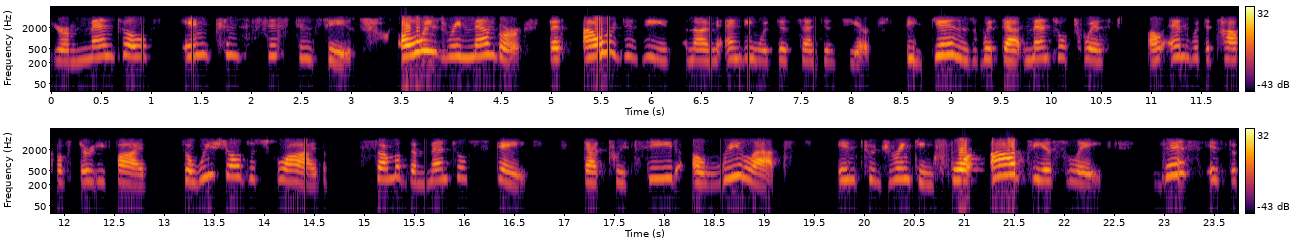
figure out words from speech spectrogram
your mental inconsistencies. Always remember that our disease, and I'm ending with this sentence here, begins with that mental twist. I'll end with the top of 35. So we shall describe some of the mental states that precede a relapse into drinking. For obviously, this is the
